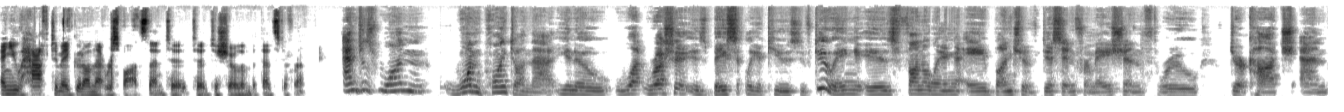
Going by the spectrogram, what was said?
and you have to make good on that response then to to, to show them that that's different. And just one one point on that, you know, what Russia is basically accused of doing is funneling a bunch of disinformation through Derkach and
